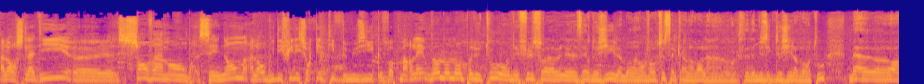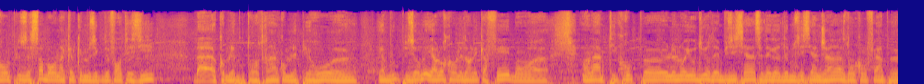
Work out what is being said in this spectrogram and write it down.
Alors cela dit, euh, 120 membres, c'est énorme. Alors vous défilez sur quel type de musique Bob Marley Non, non, non, pas du tout. On défile sur les airs de Gilles. Bon, avant tout, c'est le carnaval. hein. C'est des musiques de Gilles avant tout. Mais euh, en plus de ça, bon, on a quelques musiques de fantaisie. Bah, comme les boutons en train, comme les Pierrots, euh, il y a beaucoup- plusieurs. Et alors quand on est dans les cafés, bon, euh, on a un petit groupe, euh, le noyau dur des musiciens, c'est des, des musiciens de jazz, donc on fait un peu,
